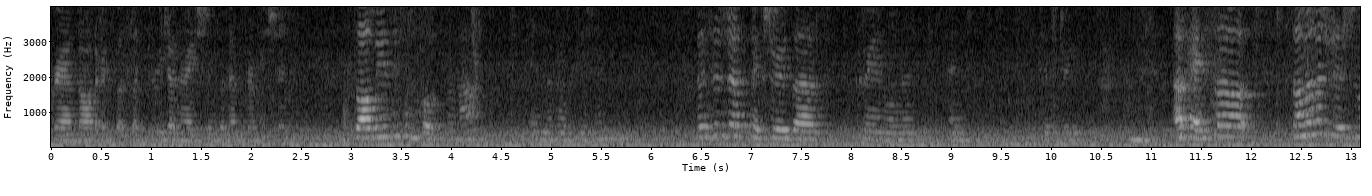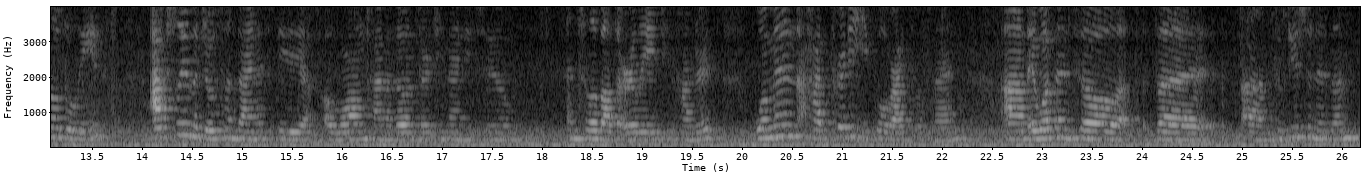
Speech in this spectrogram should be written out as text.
granddaughter. So it's like three generations of information. So I'll be using some quotes from that in the presentation. This is just pictures of Korean women and history. Okay, so some of the traditional beliefs, actually in the Joseon dynasty a long time ago in 1392 until about the early 1800s, women had pretty equal rights with men. Um, it wasn't until the um, Confucianism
